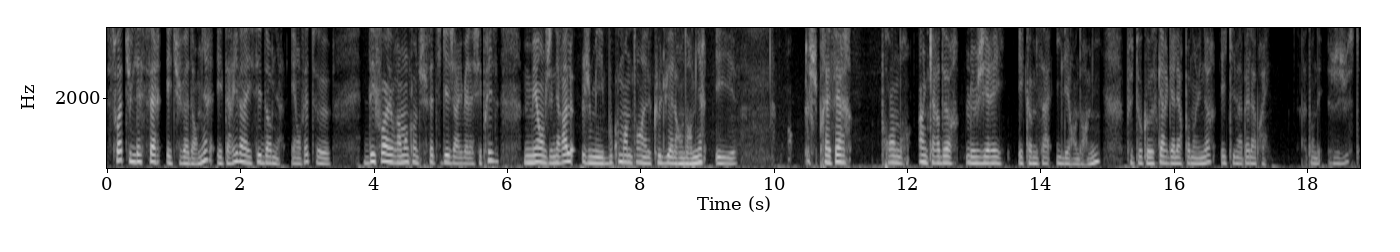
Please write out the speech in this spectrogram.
Soit tu le laisses faire et tu vas dormir et tu arrives à essayer de dormir. Et en fait, euh, des fois, vraiment, quand je suis fatiguée, j'arrive à lâcher prise. Mais en général, je mets beaucoup moins de temps que lui à le rendormir. Et je préfère prendre un quart d'heure, le gérer et comme ça il est rendormi, plutôt qu'Oscar galère pendant une heure et qu'il m'appelle après. Attendez, j'ai juste.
